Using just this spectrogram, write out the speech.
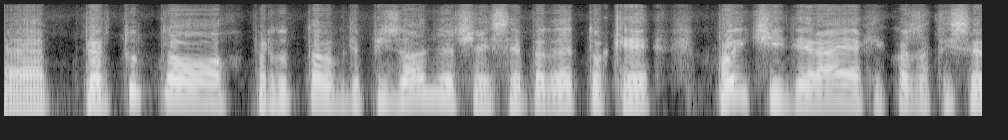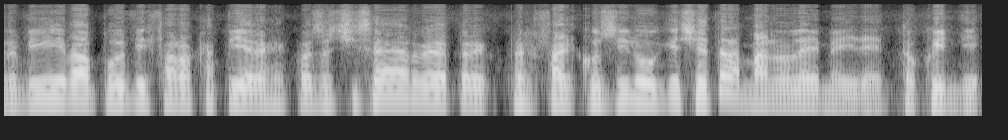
Eh, per, tutto, per tutto l'episodio ci hai sempre detto che poi ci dirai a che cosa ti serviva, poi vi farò capire che cosa ci serve per, per fare così lunghi, eccetera, ma non l'hai mai detto. Quindi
